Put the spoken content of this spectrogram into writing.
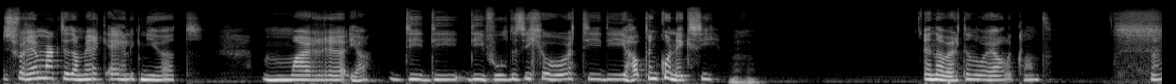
Dus voor hem maakte dat merk eigenlijk niet uit. Maar eh, ja, die, die, die voelde zich gehoord, die, die had een connectie. Mhm. En dat werd een loyale klant. Ja.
